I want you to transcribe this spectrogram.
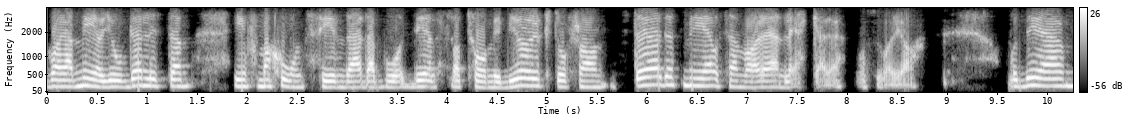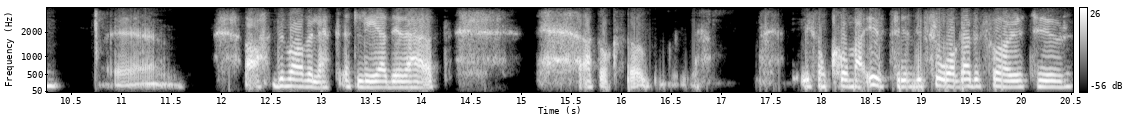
var jag med och gjorde en liten informationsfilm där, där både, dels var Tommy Björk då från stödet med och sen var det en läkare och så var det jag. Och det, eh, ja, det var väl ett, ett led i det här att, att också liksom komma ut. Du frågade förut hur,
